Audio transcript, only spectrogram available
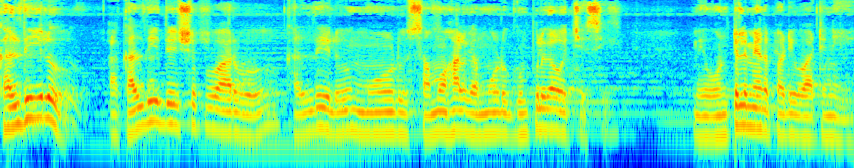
కల్దీయులు ఆ కల్దీ దేశపు వారు కల్దీలు మూడు సమూహాలుగా మూడు గుంపులుగా వచ్చేసి మీ ఒంటెల మీద పడి వాటిని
